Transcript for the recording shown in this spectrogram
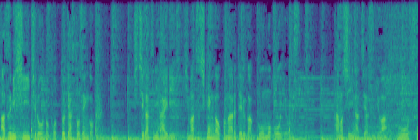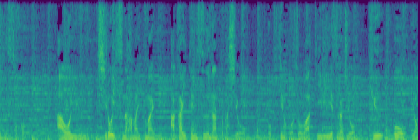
安住紳一郎のポッドキャスト天国。7月に入り期末試験が行われている学校も多いようです。楽しい夏休みはもうすぐそこ。青い海白い砂浜行く前に赤い点数なんとかしよう。お聞きの放送は TBS ラジオ954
